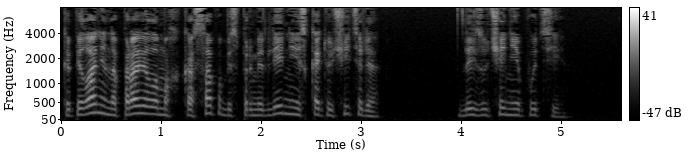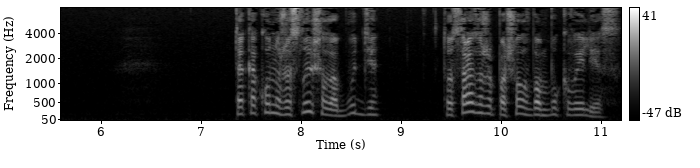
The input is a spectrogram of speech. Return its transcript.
Капеллани направила Махакасапу без промедления искать учителя для изучения пути. Так как он уже слышал о Будде, то сразу же пошел в бамбуковый лес.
